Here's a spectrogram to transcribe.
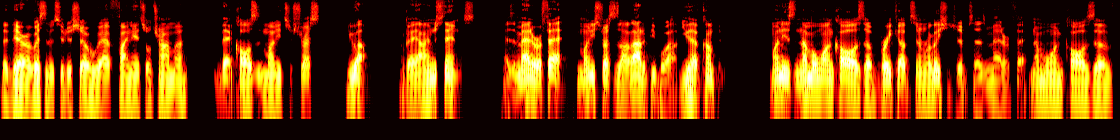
that there are listeners to the show who have financial trauma that causes money to stress you out. Okay, I understand this. As a matter of fact, money stresses a lot of people out. You have company. Money is the number one cause of breakups in relationships, as a matter of fact. Number one cause of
